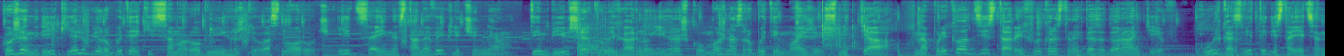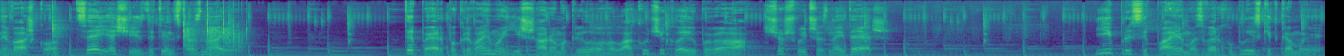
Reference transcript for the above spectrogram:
Кожен рік я люблю робити якісь саморобні іграшки власноруч, і цей не стане виключенням. Тим більше, коли гарну іграшку можна зробити майже із сміття, наприклад, зі старих використаних дезодорантів. Кулька звідти дістається неважко, це я ще із дитинства знаю. Тепер покриваємо її шаром акрилового лаку чи клею ПВА, що швидше знайдеш. І присипаємо зверху блискітками,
